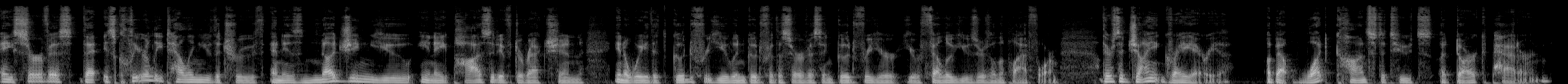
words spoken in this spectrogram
a service that is clearly telling you the truth and is nudging you in a positive direction in a way that's good for you and good for the service and good for your, your fellow users on the platform. There's a giant gray area about what constitutes a dark pattern,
